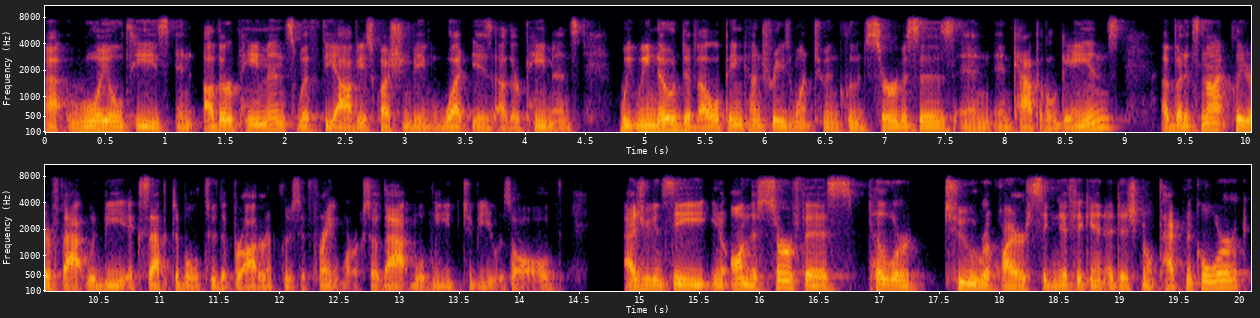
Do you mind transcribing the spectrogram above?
uh, royalties, and other payments, with the obvious question being what is other payments? We, we know developing countries want to include services and, and capital gains, uh, but it's not clear if that would be acceptable to the broader inclusive framework. So that will need to be resolved. As you can see, you know, on the surface, Pillar 2 requires significant additional technical work,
